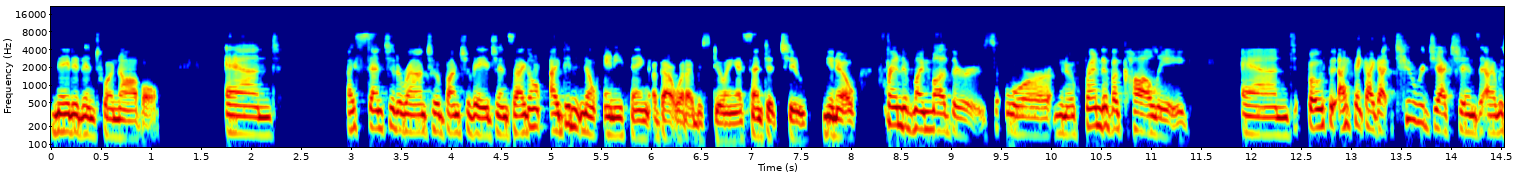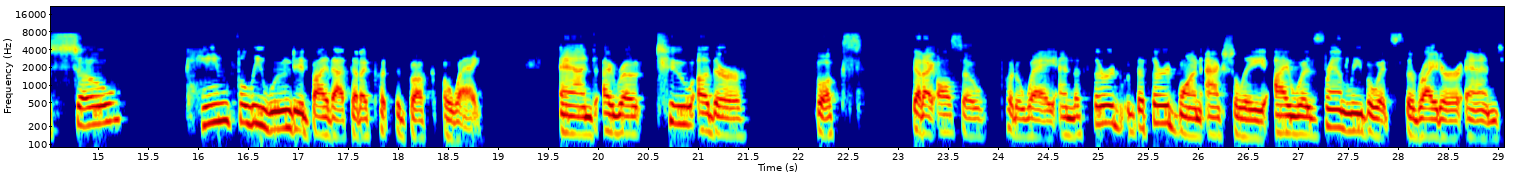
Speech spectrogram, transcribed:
made it into a novel. And I sent it around to a bunch of agents. I don't I didn't know anything about what I was doing. I sent it to, you know, friend of my mother's or, you know, friend of a colleague. And both I think I got two rejections and I was so painfully wounded by that that I put the book away. And I wrote two other books that I also put away. And the third the third one actually I was Fran Lebowitz, the writer and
